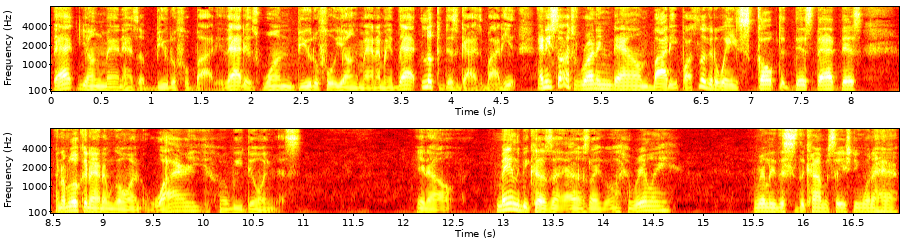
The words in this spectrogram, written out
that young man has a beautiful body. That is one beautiful young man. I mean, that look at this guy's body." He, and he starts running down body parts. Look at the way he sculpted this, that, this. And I'm looking at him going, "Why are, you, are we doing this?" You know, mainly because I, I was like, oh, "Really, really, this is the conversation you want to have?"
